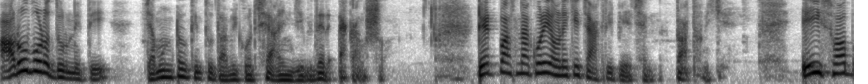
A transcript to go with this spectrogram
আরও বড় দুর্নীতি, যেমনটাও কিন্তু দাবি করছে আইনজীবীদের একাংশ। টেট পাস না করেই অনেকে চাকরি পেয়েছেন প্রাথমিকে। এই সব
